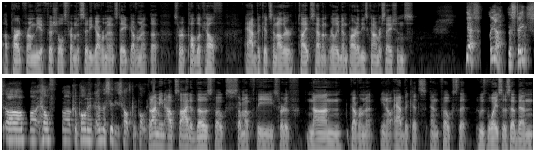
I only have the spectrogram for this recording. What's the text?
apart from the officials from the city government and state government, the sort of public health advocates and other types haven't really been part of these conversations. Yes, yeah, the state's uh, uh, health uh, component and the city's health component. But I mean, outside of those folks, some of the sort of non-government, you know, advocates and folks that whose voices have been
